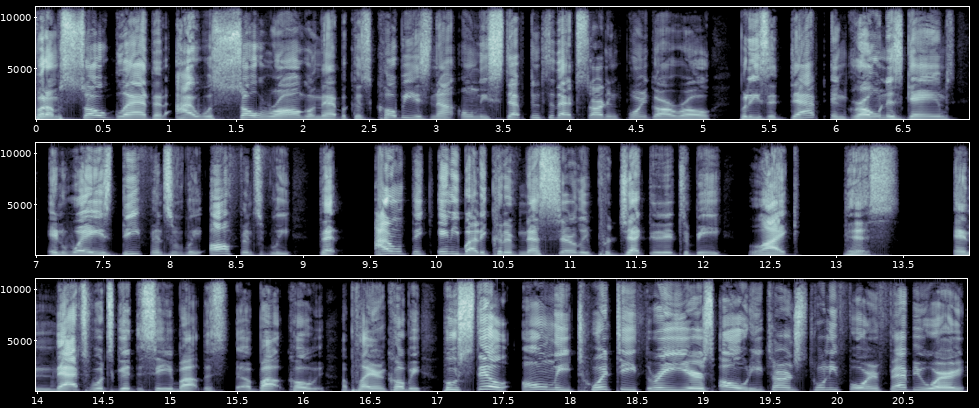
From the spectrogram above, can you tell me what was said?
But I'm so glad that I was so wrong on that because Coby has not only stepped into that starting point guard role, but he's adapted and grown his games in ways defensively, offensively, that I don't think anybody could have necessarily projected it to be like this. And that's what's good to see about this about Coby, a player in Coby who's still only 23 years old. He turns 24 in February,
